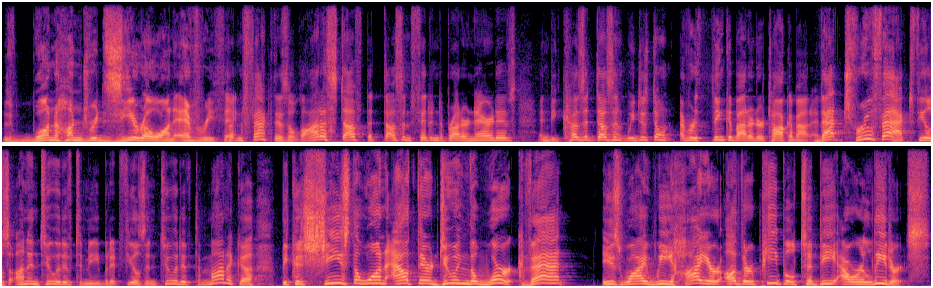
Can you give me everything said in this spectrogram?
100 0 on everything. But in fact, there's a lot of stuff that doesn't fit into broader narratives, and because it doesn't, we just don't ever think about it or talk about it. That true fact feels unintuitive to me, but it feels intuitive to Monica because she's the one out there doing the work. That is why we hire other people to be our leaders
